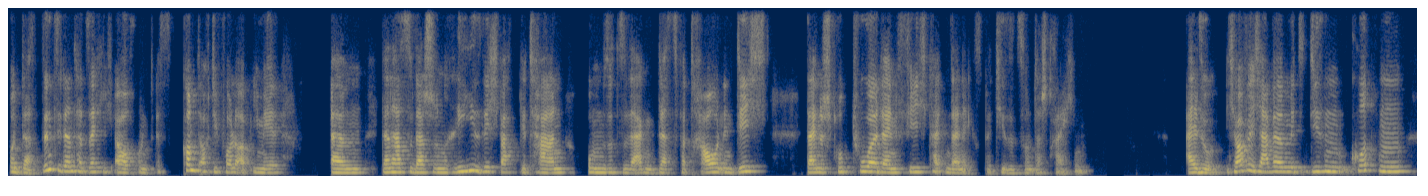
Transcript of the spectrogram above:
Und das sind sie dann tatsächlich auch. Und es kommt auch die Follow-up-E-Mail ähm, dann hast du da schon riesig was getan, um sozusagen das Vertrauen in dich, deine Struktur, deine Fähigkeiten, deine Expertise zu unterstreichen. Also, ich hoffe, ich habe mit diesem kurzen,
